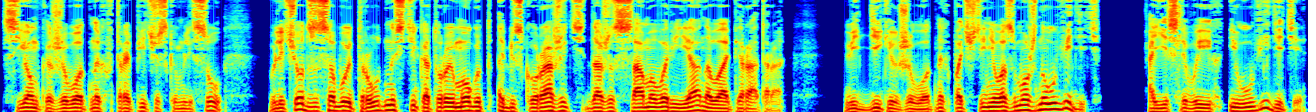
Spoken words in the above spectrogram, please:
Съемка животных в тропическом лесу влечет за собой трудности, которые могут обескуражить даже самого рьяного оператора, ведь диких животных почти невозможно увидеть, а если вы их и увидите,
